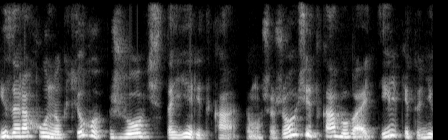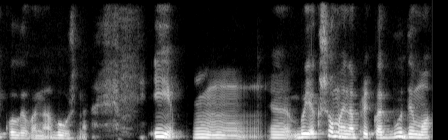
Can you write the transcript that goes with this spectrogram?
і за рахунок цього жовч стає рідка, тому що жовч рідка буває тільки тоді, коли вона лужна. І, е, Бо якщо ми, наприклад, будемо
